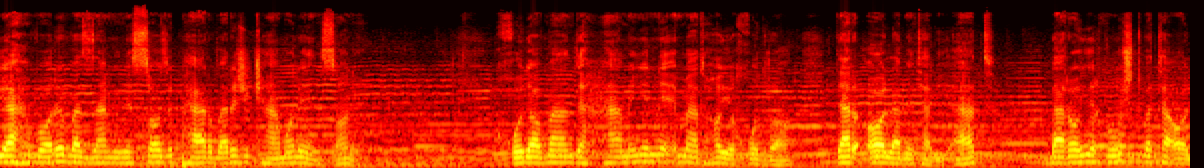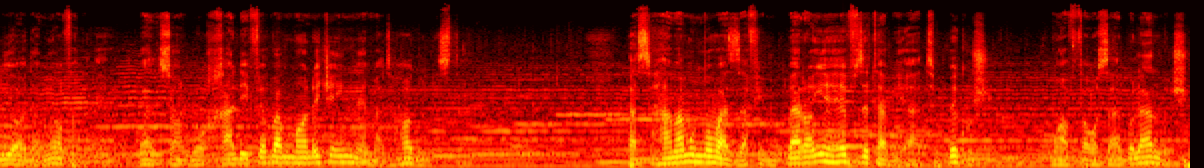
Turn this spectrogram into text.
گهواره و زمین ساز پرورش کمال انسانه. خداوند همه نعمتهای خود را در عالم طبیعت برای رشد و تعالی آدمی آفریده و انسان رو خلیفه و مالک این نعمتها دونسته. پس هممون موظفیم برای حفظ طبیعت بکوشیم موفق و سربلند باشیم.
